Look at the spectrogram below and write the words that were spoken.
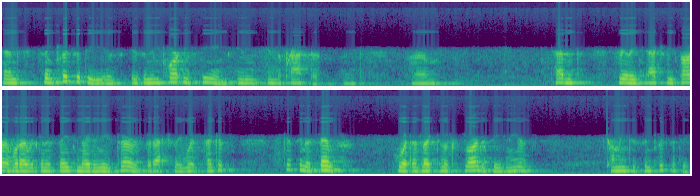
And simplicity is, is an important theme in, in the practice. And um, hadn't really actually thought of what I was going to say tonight in these terms, but actually, what I guess, I guess in a sense, what I'd like to explore this evening is coming to simplicity.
